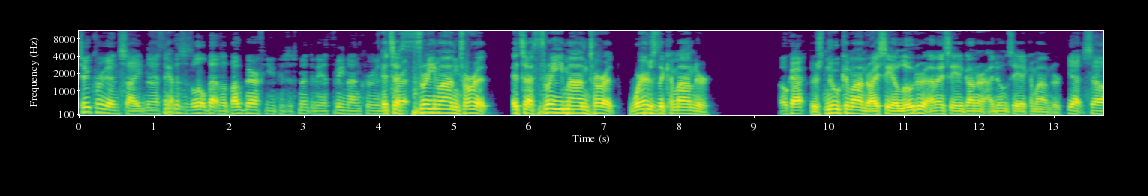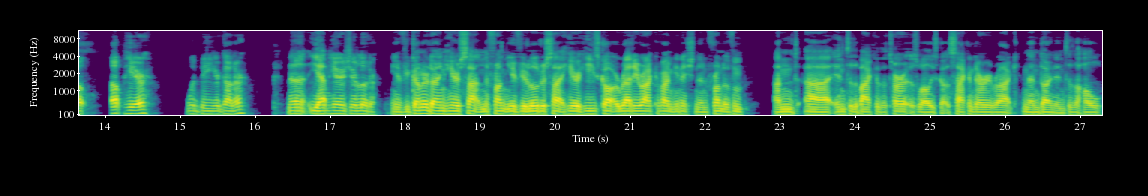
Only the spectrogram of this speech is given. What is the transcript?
two crew inside. Now I think Yep. this is a little bit of a bugbear for you because it's meant to be a three-man crew in the It's a turret. three man turret. It's a three man turret. Where's the commander? okay. There's no commander. I see a loader and I see a gunner. I don't see a commander. Yeah. So up here would be your gunner. Yep. And here's your loader. You have your gunner down here, sat in the front. You have your loader sat here. He's got a ready rack of ammunition in front of him, and uh, into the back of the turret as well. He's got a secondary rack, and then down into the hull,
